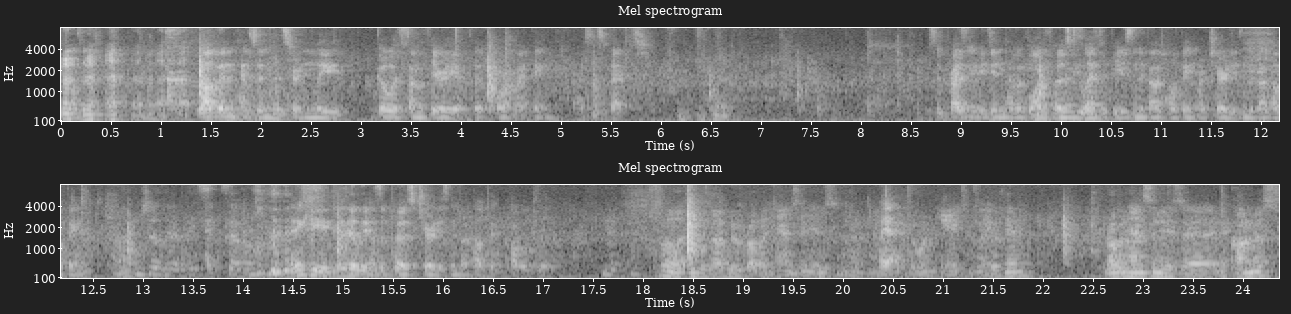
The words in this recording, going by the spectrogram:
Robin Hanson would certainly go with some theory of the form, I think, I suspect. Surprising if he didn't have a blog post, philanthropy isn't about helping, or charity isn't about helping. Oh, I'm sure there are at least several. I think he literally has a post, charity isn't about helping, probably. Just want to let people know who Robin Hanson is. I don't know Oh, yeah. everyone here is familiar with him. Robin Hanson is an economist,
